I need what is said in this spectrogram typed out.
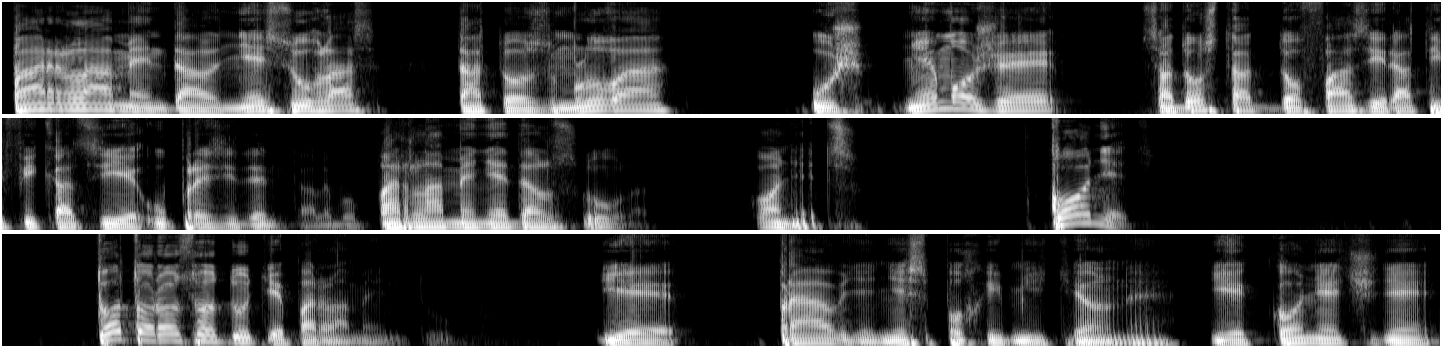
parlament dal nesúhlas, táto zmluva už nemôže sa dostať do fázy ratifikácie u prezidenta, lebo parlament nedal súhlas. Konec. Konec. Toto rozhodnutie parlamentu je právne nespochybniteľné, je konečne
